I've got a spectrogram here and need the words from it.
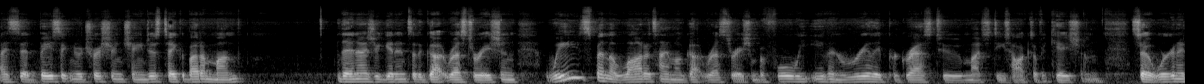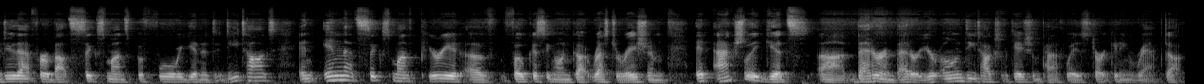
I said basic nutrition changes take about a month then as you get into the gut restoration we spend a lot of time on gut restoration before we even really progress to much detoxification. So we're going to do that for about six months before we get into detox. And in that six month period of focusing on gut restoration it actually gets uh, better and better. Your own detoxification pathways start getting ramped up.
